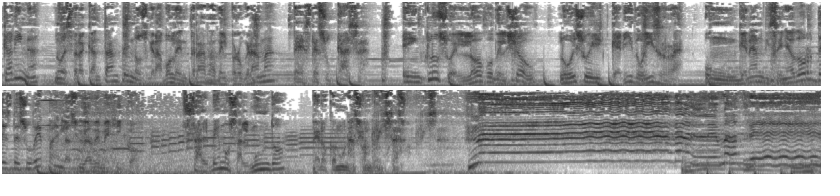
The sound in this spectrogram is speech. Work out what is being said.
Karina, nuestra cantante, nos grabó la entrada del programa desde su casa. E incluso el logo del show lo hizo el querido Isra, un gran diseñador desde su depa en la Ciudad de México. Salvemos al mundo, pero con una sonrisa. Me vale madres.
